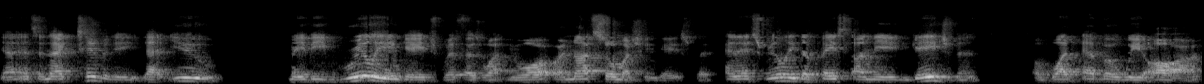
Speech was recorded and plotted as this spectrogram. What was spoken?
Yeah, it's an activity that you may be really engaged with as what you are or not so much engaged with. And it's really the, based on the engagement of whatever we are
